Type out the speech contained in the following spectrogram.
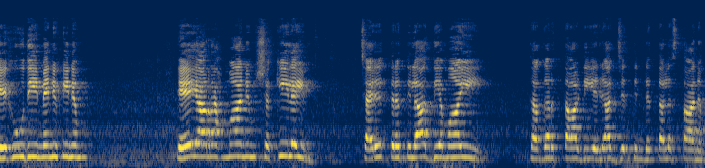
യഹൂദി മെനുഹിനും എ ആർ റഹ്മാനും ഷക്കീലയും ചരിത്രത്തിൽ ആദ്യമായി തകർത്താടിയ രാജ്യത്തിന്റെ തലസ്ഥാനം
